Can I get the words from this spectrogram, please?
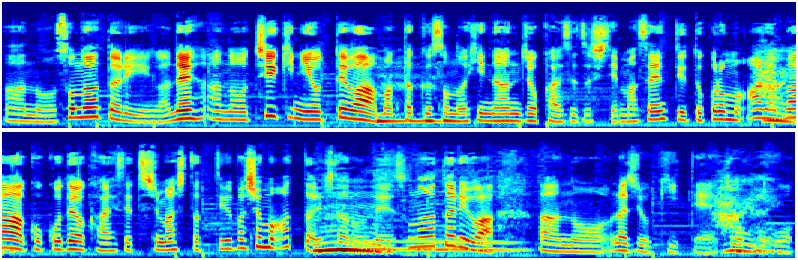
あのそのあたりがね、あの地域によっては全くその避難所開設してませんっていうところもあれば、はここでは開設しましたっていう場所もあったりしたので、うん。そのあたりはあのラジオを聞いてはい。情報を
